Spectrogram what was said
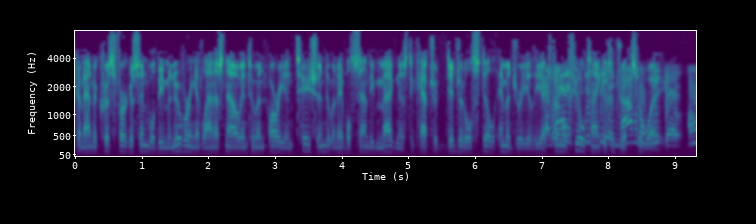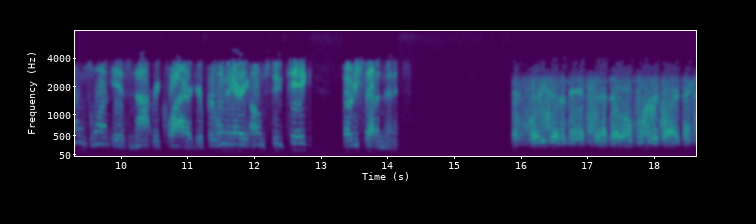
Commander Chris Ferguson will be maneuvering Atlantis now into an orientation to enable Sandy Magnus to capture digital still imagery of the external Atlantis, fuel tank as it drifts away. OMS 1 is not required. Your preliminary OMS 2 TIG, 37 minutes. 37 minutes. Uh, no Open 1 required. Thanks.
